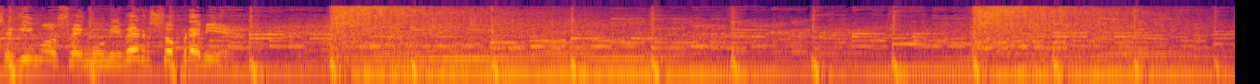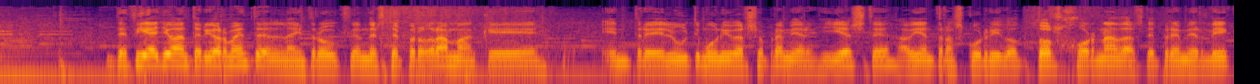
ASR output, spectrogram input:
Seguimos en Universo Premier. Decía yo anteriormente en la introducción de este programa que entre el último Universo Premier y este habían transcurrido dos jornadas de Premier League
